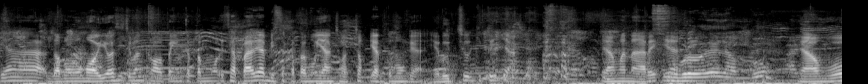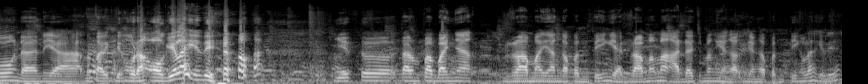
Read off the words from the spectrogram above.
ya nggak mau ngoyo sih cuman kalau pengen ketemu siapa aja bisa ketemu yang cocok yang kemungkinan ya lucu gitu ya. Yang menarik ya. Ngobrolnya nyambung. Nyambung dan ya tertarik dengan orang oge lah intinya gitu tanpa banyak drama yang nggak penting ya drama mah ada cuman yang nggak yang nggak penting lah gitu ya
